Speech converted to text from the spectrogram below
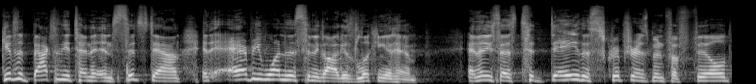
gives it back to the attendant, and sits down, and everyone in the synagogue is looking at him. And then he says, Today the scripture has been fulfilled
